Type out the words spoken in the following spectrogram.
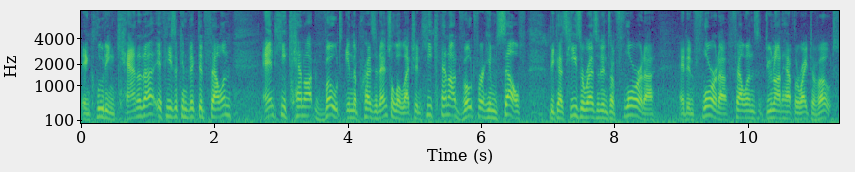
including Canada, if he's a convicted felon. And he cannot vote in the presidential election. He cannot vote for himself because he's a resident of Florida. And in Florida, felons do not have the right to vote.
